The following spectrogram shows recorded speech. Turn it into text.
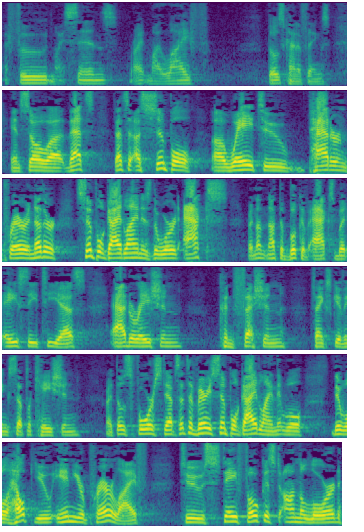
My food, my sins, right? My life, those kind of things. And so uh, that's that's a simple uh, way to pattern prayer. Another simple guideline is the word acts, right? not, not the book of Acts, but A C T S, adoration, confession, thanksgiving, supplication. Right? Those four steps, that's a very simple guideline that will, that will help you in your prayer life to stay focused on the Lord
